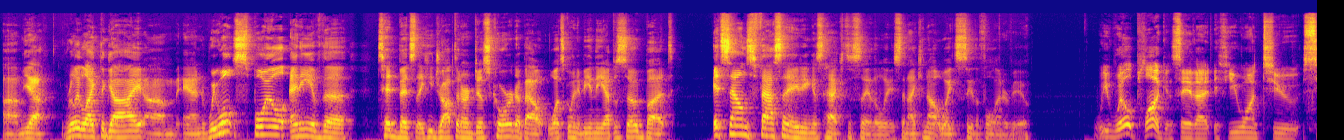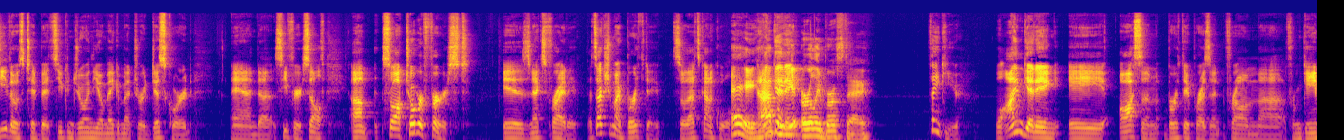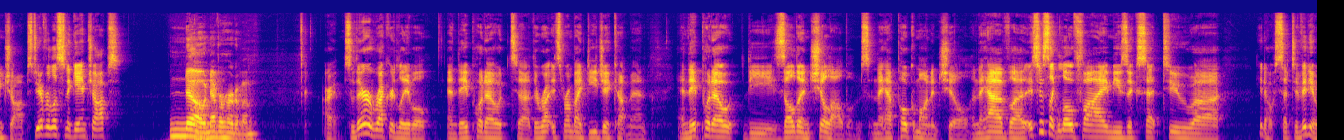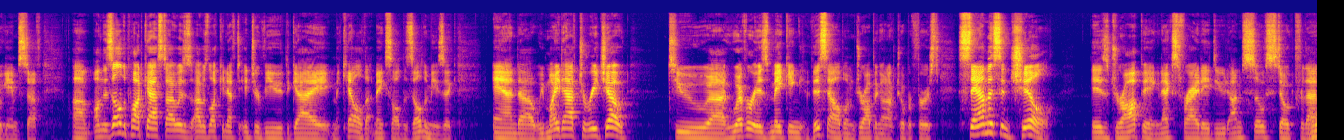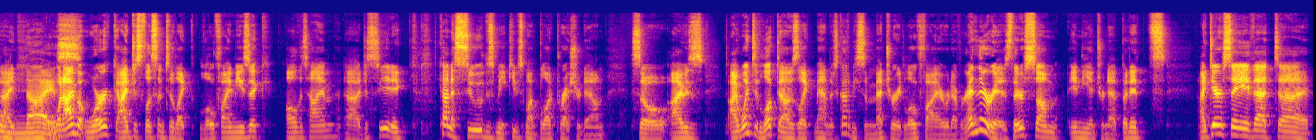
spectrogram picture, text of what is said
Um, yeah, really like the guy. Um, and we won't spoil any of the tidbits that he dropped in our Discord about what's going to be in the episode, but it sounds fascinating as heck, to say the least, and I cannot wait to see the full interview. We will plug and say that if you want to see those tidbits, you can join the Omega Metroid Discord and uh, see for yourself. Um, so October first is next Friday. That's actually my birthday, so that's kind of cool. Hey, and happy getting... early birthday! Thank you. Well, I'm getting a awesome birthday present from uh, from GameChops. Do you ever listen to GameChops? No, never heard of them. All right, so they're a record label and they put out uh, they're it's run by DJ Cutman and they put out the Zelda and Chill albums and they have Pokemon and Chill and they have uh, it's just like lo-fi music set to uh, you know set to video game stuff. Um, on the Zelda podcast, I was I was lucky enough to interview the guy Mikel that makes all the Zelda music, and uh, we might have to reach out to uh, whoever is making this album dropping on October first. Samus and Chill is dropping next Friday, dude. I'm so stoked for that. Oh, I nice. when I'm at work, I just listen to like lo-fi music all the time. Uh, just it, it kind of soothes me, keeps my blood pressure down. So I was I went and looked and I was like, man, there's got to be some Metroid lo-fi or whatever, and there is. There's some in the internet, but it's I dare say that uh,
